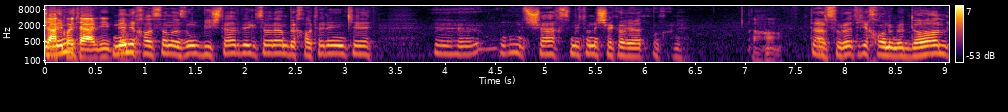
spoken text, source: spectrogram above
شک و تردید نمی‌خواستم از اون بیشتر بگذارم به خاطر اینکه اون شخص می‌تونه شکایت بکنه. آها. در صورتی که خانم دال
